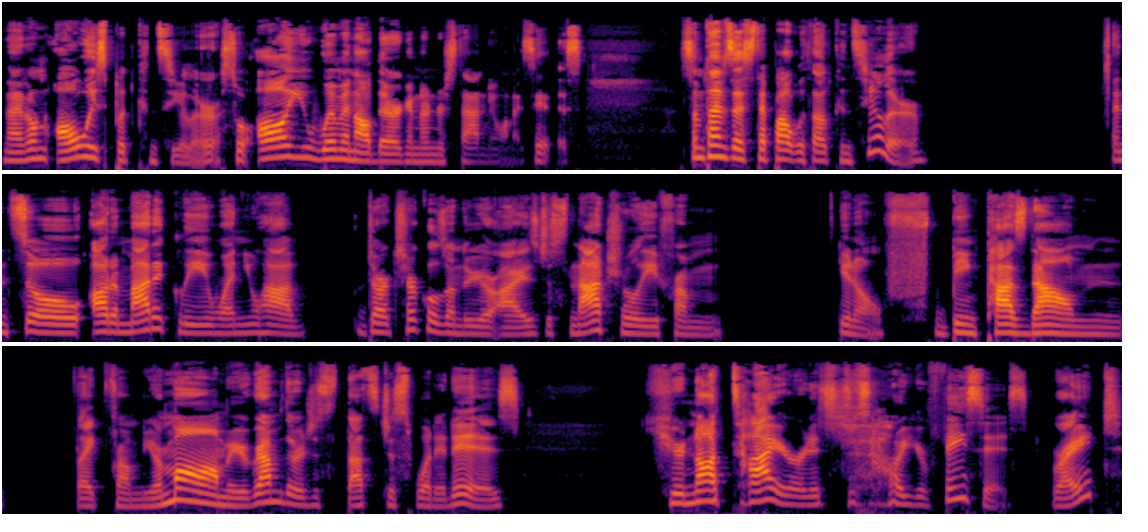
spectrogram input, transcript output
And I don't always put concealer. So, all you women out there are going to understand me when I say this. Sometimes I step out without concealer. And so, automatically, when you have dark circles under your eyes just naturally from you know f- being passed down like from your mom or your grandmother just that's just what it is. You're not tired it's just how your face is right?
